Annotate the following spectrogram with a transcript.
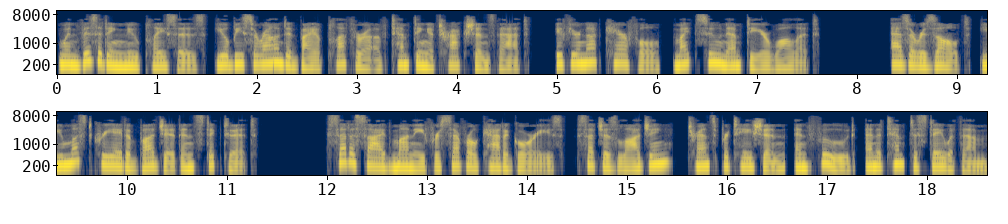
When visiting new places, you'll be surrounded by a plethora of tempting attractions that, if you're not careful, might soon empty your wallet. As a result, you must create a budget and stick to it. Set aside money for several categories, such as lodging, transportation, and food, and attempt to stay with them.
